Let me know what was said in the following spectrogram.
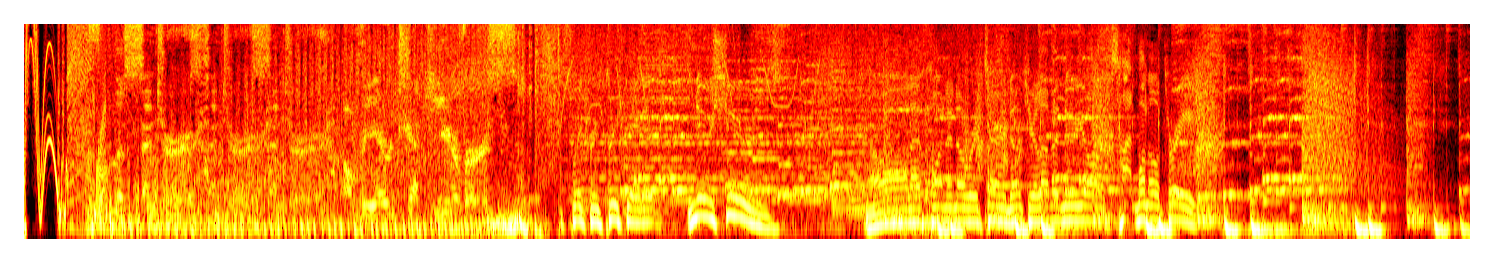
From the center, center, center of the air check universe. Switch, we appreciate it. New shoes. Oh, that point of no return. Don't you love it, New York's Hot 103.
